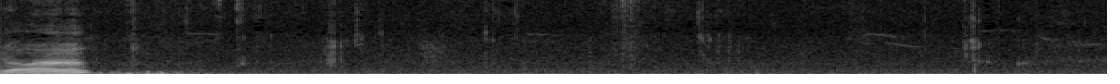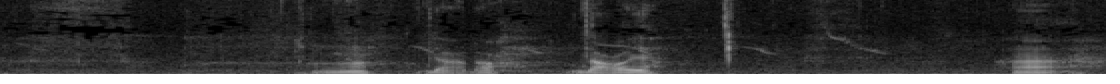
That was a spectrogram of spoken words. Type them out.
rồi ừ, ừ đã đó đói à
